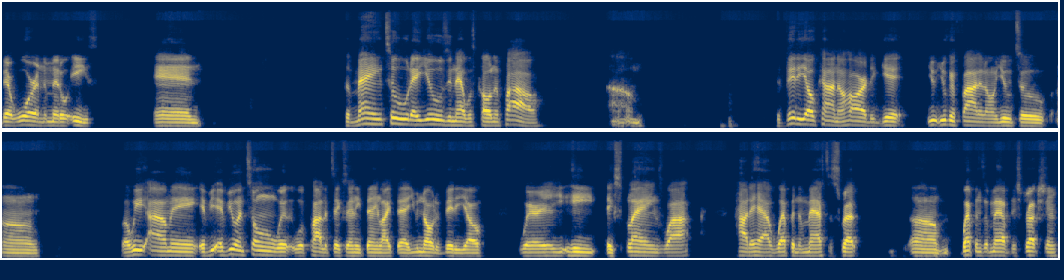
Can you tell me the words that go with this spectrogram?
their war in the Middle East. And the main tool they used in that was Colin Powell. Um, the video kind of hard to get. You you can find it on YouTube. Um, but we, I mean, if you if you're in tune with with politics or anything like that, you know the video where he, he explains why how they have weapon of mass destruct um, weapons of mass destruction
